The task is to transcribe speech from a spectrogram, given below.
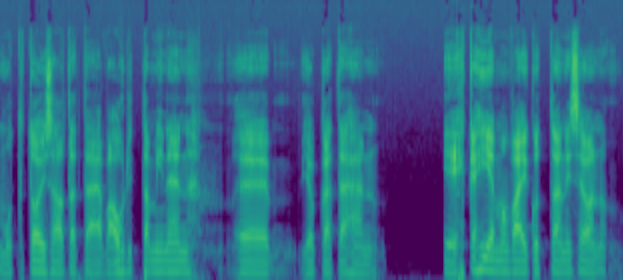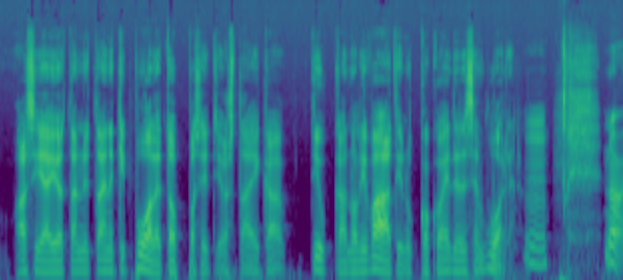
mutta toisaalta tämä vauhdittaminen, joka tähän ehkä hieman vaikuttaa, niin se on asia, jota nyt ainakin puolet oppositiosta aika tiukkaan oli vaatinut koko edellisen vuoden. Mm. No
